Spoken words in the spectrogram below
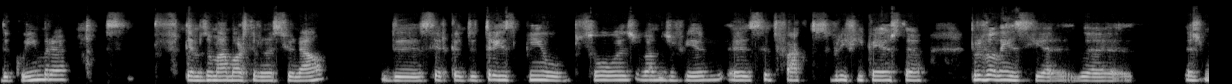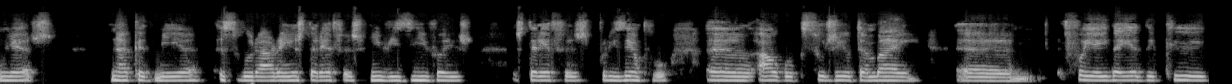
de Coimbra, temos uma amostra nacional de cerca de 13 mil pessoas, vamos ver uh, se de facto se verifica esta prevalência de, das mulheres na academia assegurarem as tarefas invisíveis as tarefas, por exemplo, uh, algo que surgiu também Uh, foi a ideia de que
